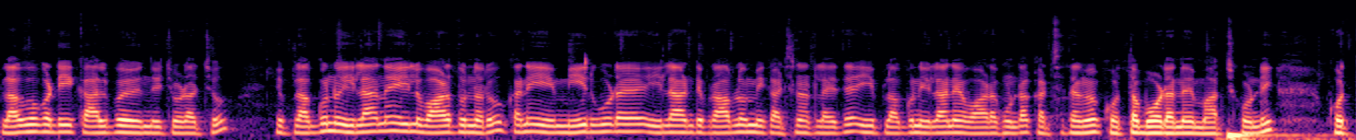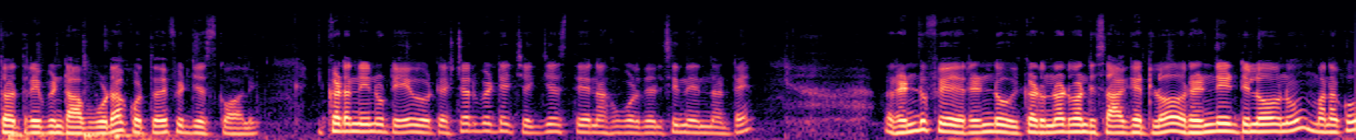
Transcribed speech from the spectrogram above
ప్లగ్ ఒకటి కాలిపోయింది చూడొచ్చు. ఈ ప్లగ్ను ఇలానే వీళ్ళు వాడుతున్నారు కానీ మీరు కూడా ఇలాంటి ప్రాబ్లం మీకు వచ్చినట్లయితే ఈ ప్లగ్ను ఇలానే వాడకుండా ఖచ్చితంగా కొత్త బోర్డ్ అనేది మార్చుకోండి. కొత్త త్రీ పిన్ టాప్ కూడా కొత్తది ఫిట్ చేసుకోవాలి. ఇక్కడ నేను టే టెస్టర్ పెట్టి చెక్ చేస్తే నాకు ఒకటి తెలిసింది ఏంటంటే రెండు ఫే రెండు ఇక్కడ ఉన్నటువంటి సాకెట్లో రెండింటిలోనూ మనకు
